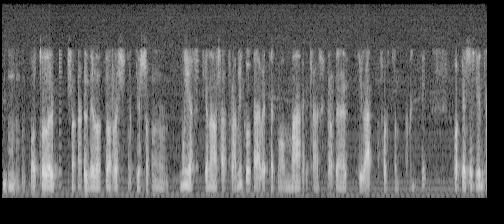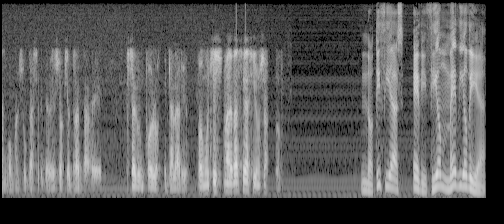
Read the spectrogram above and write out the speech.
mm, todo, el personal de los dos resorts que son muy aficionados al flamenco, cada vez tenemos más extranjeros en el festival, afortunadamente, porque se sientan como en su casa, que de eso se trata, de ser un pueblo hospitalario. Pues muchísimas gracias y un saludo. Noticias, edición mediodía.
